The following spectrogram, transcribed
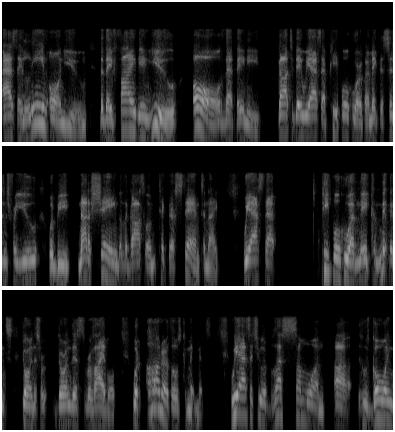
as they lean on you, that they find in you all that they need. God, today we ask that people who are going to make decisions for you would be not ashamed of the gospel and take their stand tonight. We ask that people who have made commitments during this during this revival would honor those commitments. We ask that you would bless someone uh, who's going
